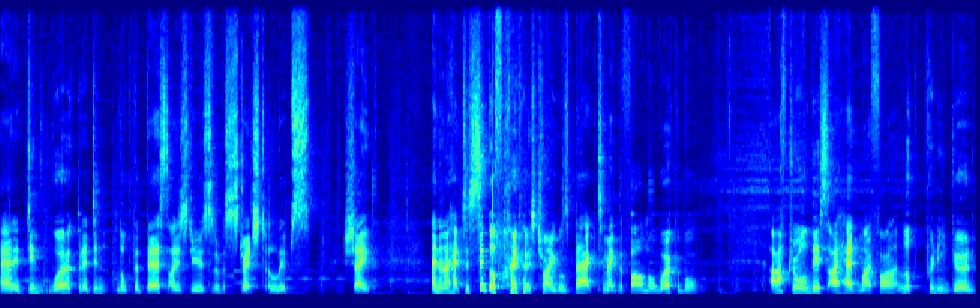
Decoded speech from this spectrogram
And it did work, but it didn't look the best. I just used sort of a stretched ellipse shape. And then I had to simplify those triangles back to make the file more workable. After all this, I had my file. It looked pretty good,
